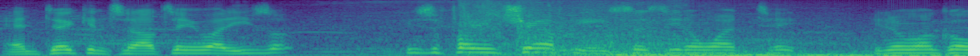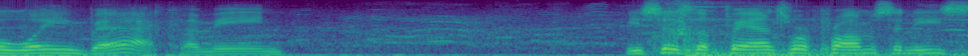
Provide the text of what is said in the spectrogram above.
And Dickinson, I'll tell you what, he's a he's a fighting champion. He says he don't want to take, he don't want to go laying back. I mean, he says the fans were promising he's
